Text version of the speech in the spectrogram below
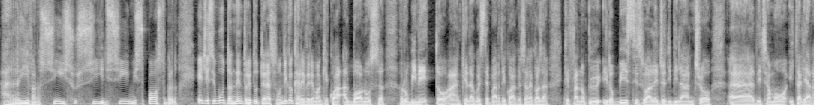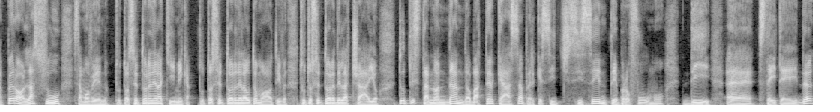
arrivano, sì, sussidi, sì, mi sposto, prendo, e ci si buttano dentro di tutto. Adesso non dico che arriveremo anche qua al bonus rubinetto, anche da queste parti qua, questa è una cosa che fanno più i lobbisti sulla legge di bilancio, eh, diciamo, italiana, però lassù sta muovendo tutto il settore della chimica, tutto il settore dell'automotive, tutto il settore dell'acciaio, tutti stanno andando a batter cassa perché si, si sente profumo di eh, state aid,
